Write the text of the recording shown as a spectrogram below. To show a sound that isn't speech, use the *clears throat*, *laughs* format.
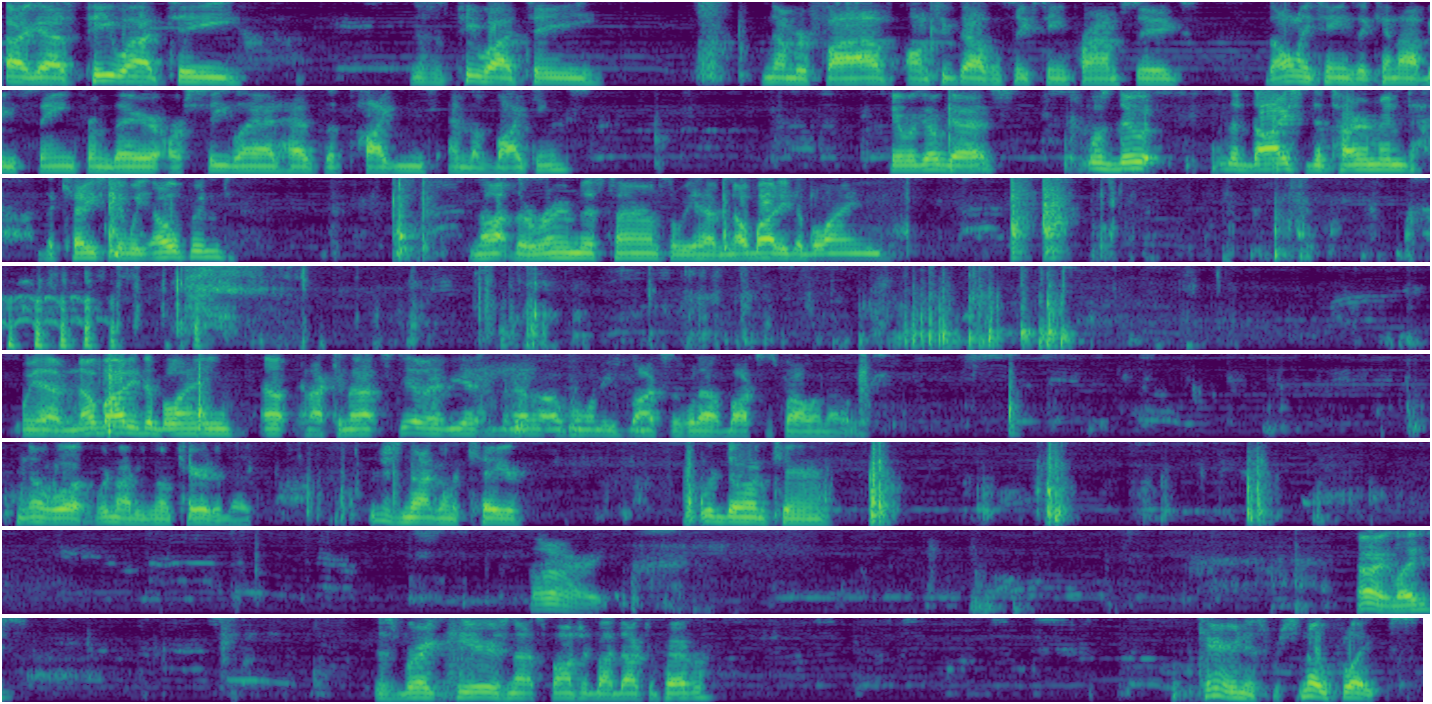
All right, guys. PYT. This is PYT number five on 2016 Prime Sigs. The only teams that cannot be seen from there are C-Lad has the Titans and the Vikings. Here we go, guys. Let's do it. The dice determined the case that we opened, not the room this time, so we have nobody to blame. *laughs* we have nobody to blame, oh, and I cannot still have yet been able to open one of these boxes without boxes falling over. You know what? We're not even going to care today. We're just not going to care. We're done caring. All right. All right, ladies. This break here is not sponsored by Dr. Pepper. Karen is for snowflakes.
